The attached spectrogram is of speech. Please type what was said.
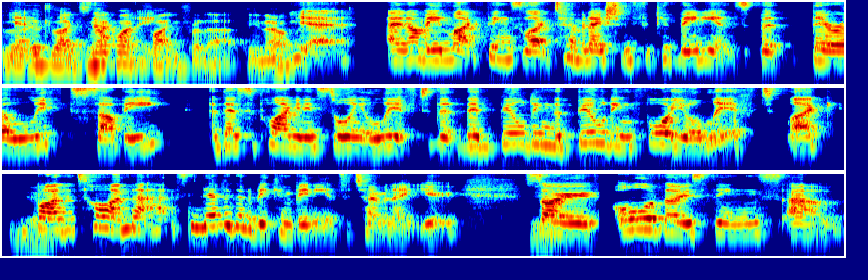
Yeah, it's like exactly. no point fighting for that, you know? Yeah. And I mean, like things like termination for convenience, but they're a lift subby they're supplying and installing a lift that they're building the building for your lift like yeah. by the time that it's never going to be convenient to terminate you so yeah. all of those things um,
